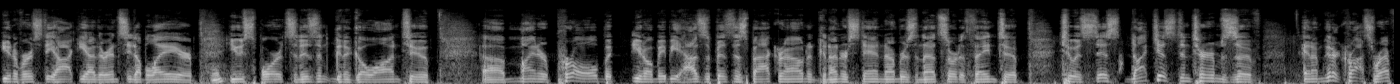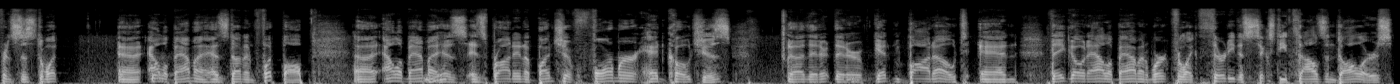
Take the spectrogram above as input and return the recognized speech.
university hockey, either NCAA or mm-hmm. U Sports, and isn't going to go on to uh, minor pro, but you know, maybe has a business background and can understand numbers and that sort of thing to to assist, not just in terms of, and I'm going to cross reference this to what uh, Alabama has done in football. Uh, Alabama mm-hmm. has has brought in a bunch of former head coaches. Uh, that are that are getting bought out, and they go to Alabama and work for like thirty to sixty thousand dollars,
